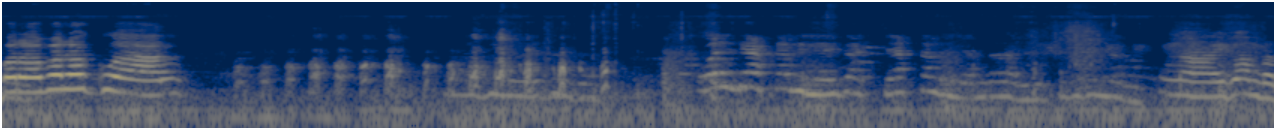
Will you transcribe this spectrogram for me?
বড় বড় গোয়াল। না এগো আমরা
